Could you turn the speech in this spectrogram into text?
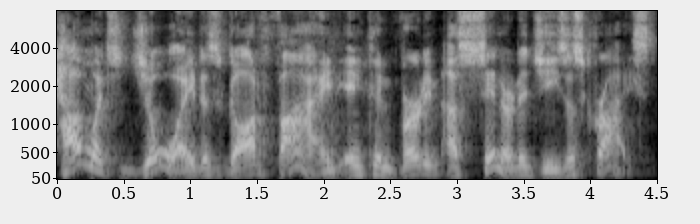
How much joy does God find in converting a sinner to Jesus Christ?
